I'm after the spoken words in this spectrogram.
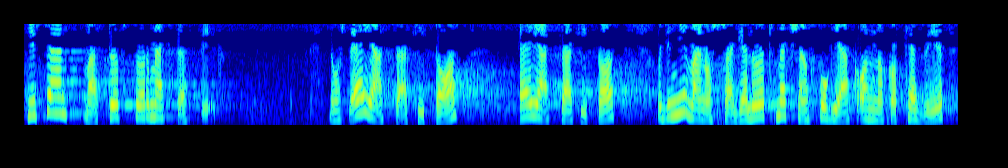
hiszen már többször megtették. De most eljátszák itt azt, eljátszák itt azt, hogy a nyilvánosság előtt meg sem fogják annak a kezét,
